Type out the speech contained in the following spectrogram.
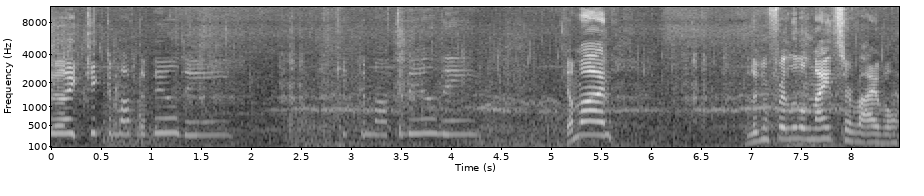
Oh, I kicked him off the building. Kicked him off the building. Come on. We're looking for a little night survival.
